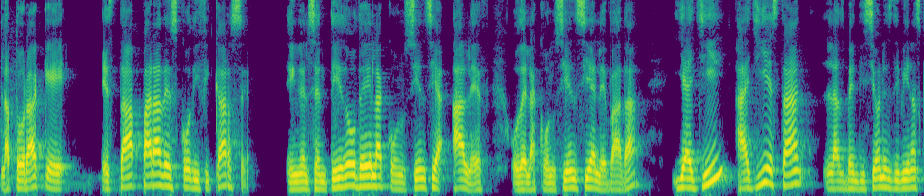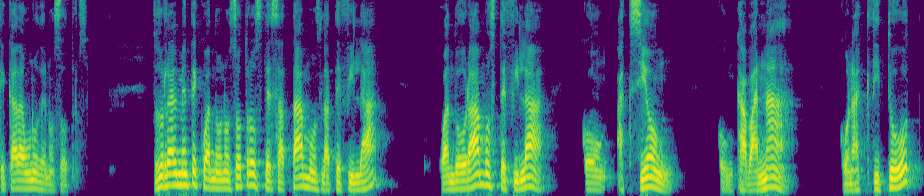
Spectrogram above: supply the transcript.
la Torah que está para descodificarse en el sentido de la conciencia Aleph o de la conciencia elevada, y allí, allí están las bendiciones divinas que cada uno de nosotros. Entonces realmente cuando nosotros desatamos la tefilá, cuando oramos tefilá con acción, con kavaná, con actitud,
